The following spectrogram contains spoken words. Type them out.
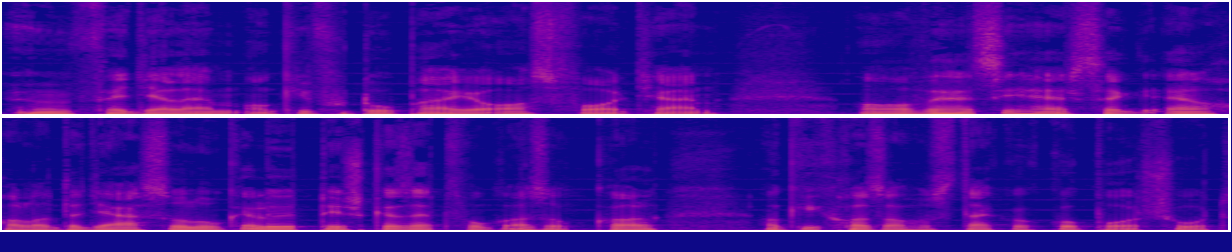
Önfegyelem a kifutópálya aszfaltján, a Velszi herceg elhalad a gyászolók előtt, és kezet fog azokkal, akik hazahozták a koporsót.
